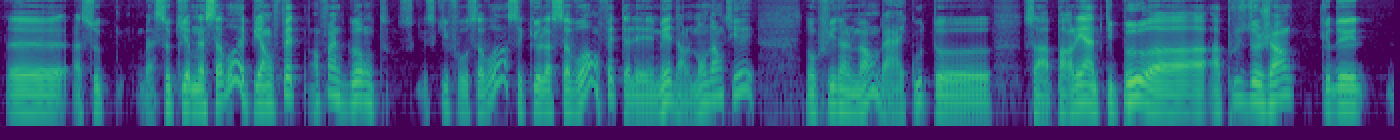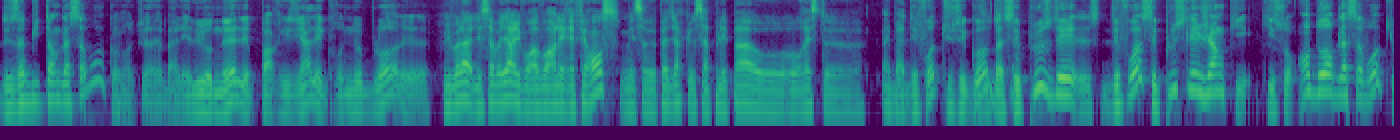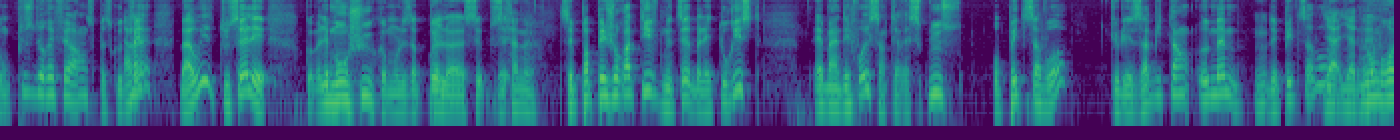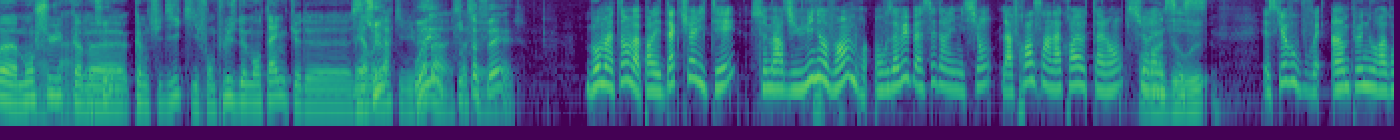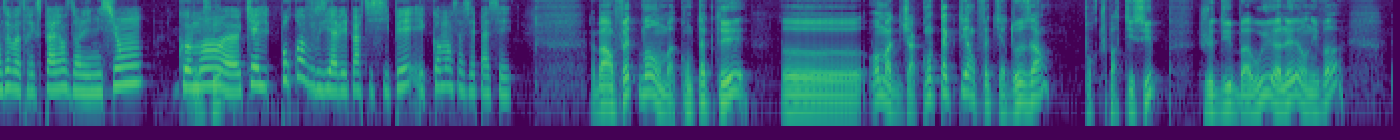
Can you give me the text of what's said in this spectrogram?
euh, à ceux, bah, ceux qui aiment la Savoie. Et puis, en fait, en fin de compte, ce, qu'il faut savoir, c'est que la Savoie, en fait, elle est aimée dans le monde entier. Donc, finalement, ben, écoute, euh, ça a parlé un petit peu à, à- à plus de gens que des, des habitants de la Savoie. quoi. Donc, euh, bah, les Lyonnais, les Parisiens, les Grenoblois. les- Oui, voilà, les Savoyards, ils vont avoir les références, mais ça veut pas dire que ça plaît pas au, au reste. euh. Eh ben, des fois, tu sais quoi? bah. C'est plus des, des fois, c'est plus les gens qui, qui sont en dehors de la Savoie qui ont plus de références. Parce que Ah tu ouais? sais, bah oui, tu sais, les, les monchus, comme on les appelle, Oui, euh, c'est- Les fameux. c'est pas péjoratif, mais tu sais, ben, les touristes, eh ben, des fois, ils s'intéressent plus au pays de Savoie que les habitants eux-mêmes Mm. des pays de Savoie. Il y a, il y a de nombreux euh, monchus, Ah bah, comme, euh, comme tu dis, qui font plus de montagnes que de Bien Savoyards sûr, qui vivent oui, là-bas. tout Ça, à fait. Bon, maintenant, on va parler d'actualité. Ce mardi 8 novembre, on vous a vu passer dans l'émission La France a un incroyable talent sur Oh, un M6. de- oui. Est-ce que vous pouvez un peu nous raconter votre expérience dans l'émission? Comment, euh, quel- pourquoi vous y avez participé et comment ça s'est passé? Ben, en fait, moi, on m'a contacté. euh, on m'a déjà contacté, en fait, il y a deux ans pour que je participe. Je dis, bah oui, allez, on y va.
